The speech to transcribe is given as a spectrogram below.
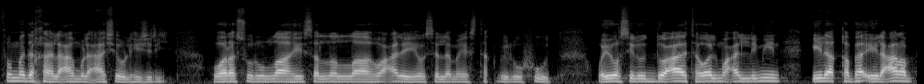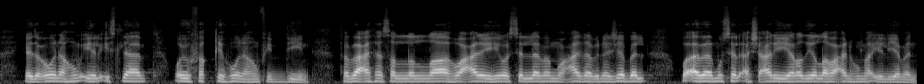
ثم دخل العام العاشر الهجري. ورسول الله صلى الله عليه وسلم يستقبل وفود ويرسل الدعاة والمعلمين إلى قبائل العرب يدعونهم إلى الإسلام ويفقهونهم في الدين. فبعث صلى الله عليه وسلم معاذ بن جبل وأبا موسى الأشعري رضي الله عنهما إلى اليمن.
